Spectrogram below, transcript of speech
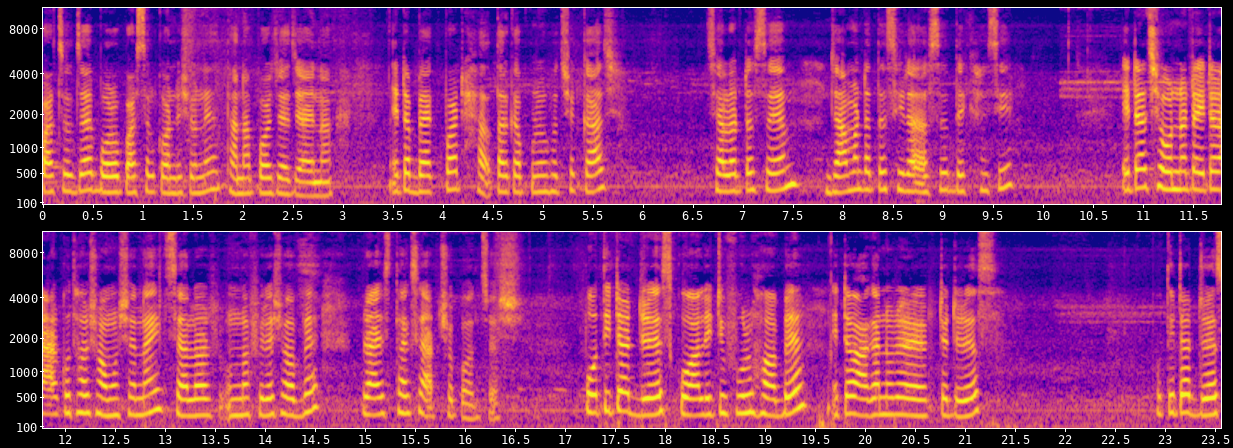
পার্সেল যায়, বড় পার্সেল কন্ডিশনে থানা পর্যায়ে যায় না। এটা ব্যাকপার্ট হাতার কাপড়ে হচ্ছে কাজ। স্যালাডটা সেম জামাটাতে সিরা আছে, দেখাইছি। এটা আছে অন্যটা এটার আর কোথাও সমস্যা নাই। স্যালার অন্য ফ্রেশ হবে। প্রাইস থাকছে আটশো পঞ্চাশ। প্রতিটা ড্রেস কোয়ালিটি ফুল হবে। এটাও আগানোরের একটা ড্রেস প্রতিটা ড্রেস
